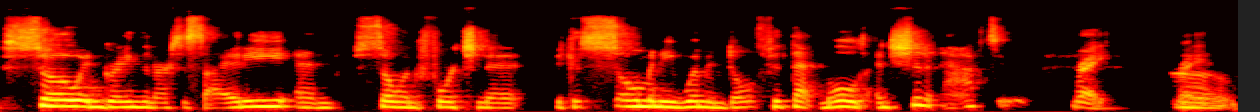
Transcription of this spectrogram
so ingrained in our society and so unfortunate because so many women don't fit that mold and shouldn't have to. Right. Right. Um,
